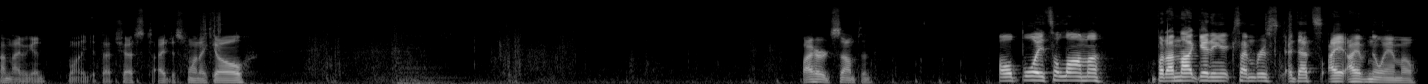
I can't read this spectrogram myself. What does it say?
I'm not even gonna want to get that chest. I just want to go I heard something. Oh boy, it's a llama. But I'm not getting it because I'm risk. That's I. I have no ammo,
